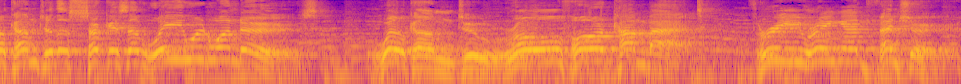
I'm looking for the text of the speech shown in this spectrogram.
welcome to the Circus of Wayward Wonders. Welcome to Roll for Combat Three Ring Adventure.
